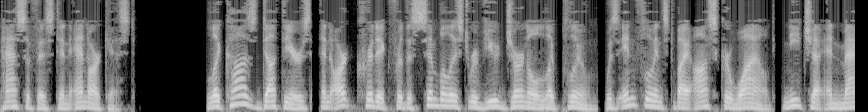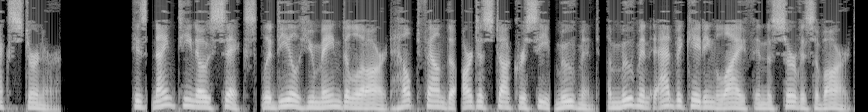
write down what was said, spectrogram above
pacifist and anarchist. Lacaze Duthiers, an art critic for the symbolist review journal La Plume, was influenced by Oscar Wilde, Nietzsche and Max Stirner. His 1906 L'Ideal humain de l'art helped found the artistocracy movement, a movement advocating life in the service of art.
